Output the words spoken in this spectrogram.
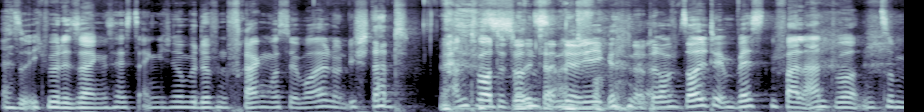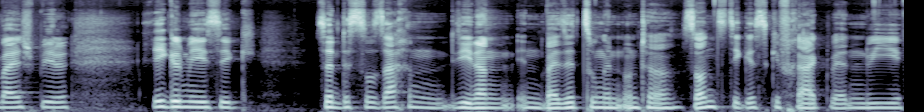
also ich würde sagen, das heißt eigentlich nur, wir dürfen fragen, was wir wollen und die Stadt antwortet uns in der antworten. Regel. Darauf sollte im besten Fall antworten. Zum Beispiel regelmäßig sind es so Sachen, die dann in, bei Sitzungen unter Sonstiges gefragt werden, wie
